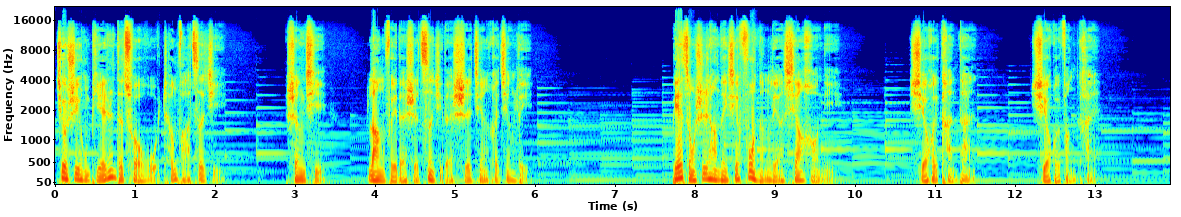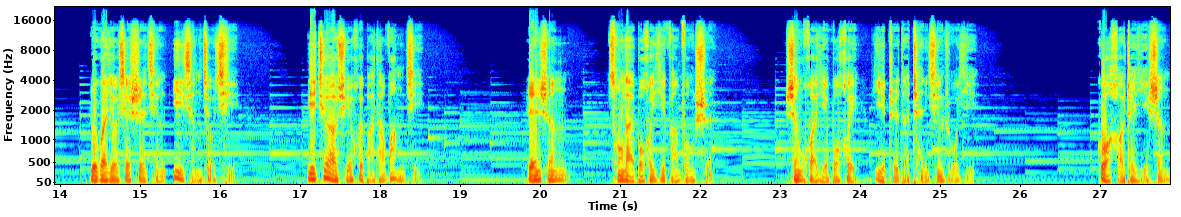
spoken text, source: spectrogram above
就是用别人的错误惩罚自己；生气，浪费的是自己的时间和精力。别总是让那些负能量消耗你。学会看淡，学会放开。如果有些事情一想就气，你就要学会把它忘记。人生从来不会一帆风顺，生活也不会一直的称心如意。过好这一生，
